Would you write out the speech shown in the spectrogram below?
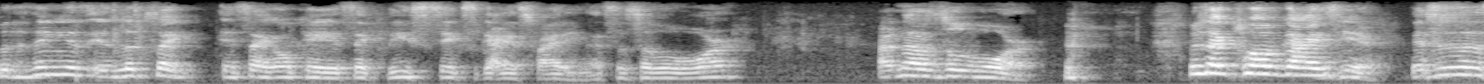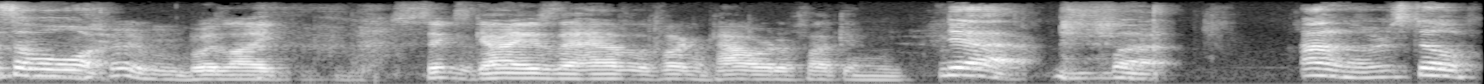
But the thing is, it looks like it's like okay, it's like these six guys fighting. That's a civil war. Or not a civil war. There's like twelve guys here. This isn't a civil war. Sure, but like six guys that have the fucking power to fucking. Yeah, but I don't know. There's still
